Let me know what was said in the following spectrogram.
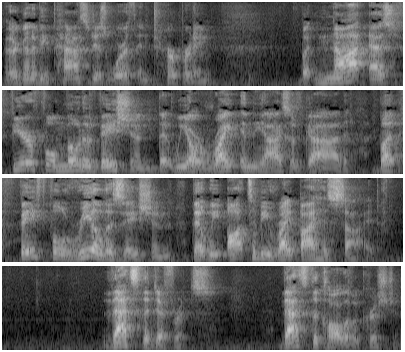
there are going to be passages worth interpreting, but not as fearful motivation that we are right in the eyes of God, but faithful realization that we ought to be right by His side. That's the difference. That's the call of a Christian.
